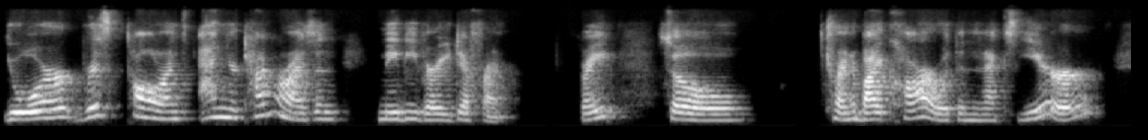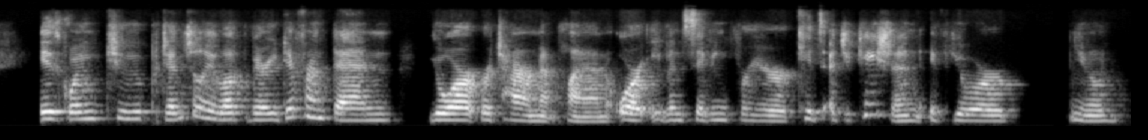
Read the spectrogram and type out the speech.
your risk tolerance and your time horizon may be very different, right? So, trying to buy a car within the next year is going to potentially look very different than your retirement plan or even saving for your kids' education if you're, you know,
